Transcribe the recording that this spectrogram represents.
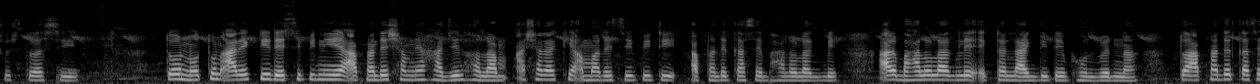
সুস্থ আছি। তো নতুন আরেকটি রেসিপি নিয়ে আপনাদের সামনে হাজির হলাম। আশা রাখি আমার রেসিপিটি আপনাদের কাছে ভালো লাগবে। আর ভালো লাগলে একটা লাইক দিতে ভুলবেন না। তো আপনাদের কাছে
